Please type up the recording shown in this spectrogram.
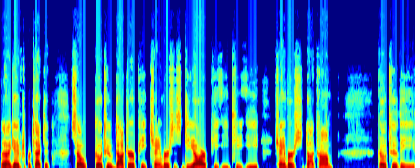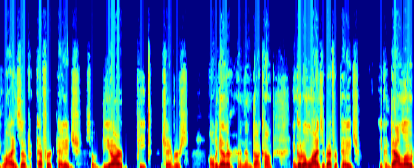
that I gave to protect it. So go to Dr. Pete Chambers. It's D R P E T E Chambers.com. Go to the Lines of Effort page. So Dr. Pete Chambers all together and then .com and go to the Lines of Effort page you can download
